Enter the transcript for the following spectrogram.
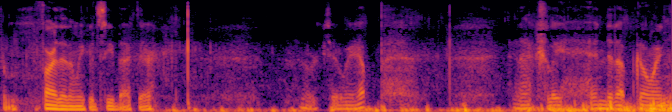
from farther than we could see back there. Worked our way up and actually ended up going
